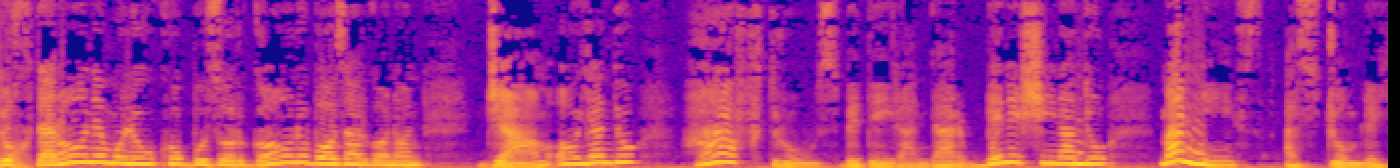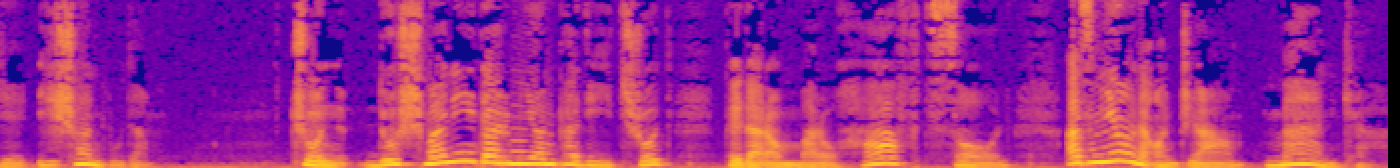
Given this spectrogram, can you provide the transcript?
دختران ملوک و بزرگان و بازرگانان جمع آیند و هفت روز به دیرندر بنشینند و من نیز از جمله ایشان بودم. چون دشمنی در میان پدید شد پدرم مرا هفت سال از میان آن جمع من کرد.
